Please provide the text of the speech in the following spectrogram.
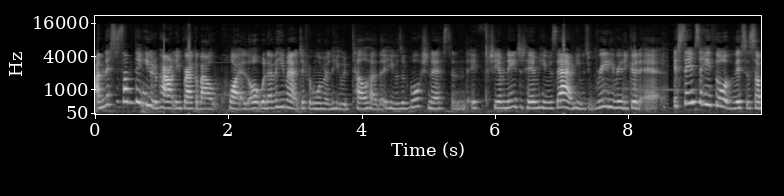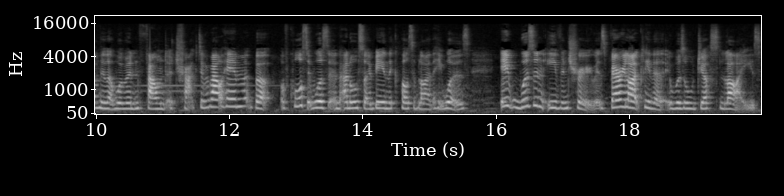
And this is something he would apparently brag about quite a lot. Whenever he met a different woman, he would tell her that he was an abortionist and if she ever needed him, he was there and he was really, really good at it. It seems that he thought this is something that women found attractive about him, but of course it wasn't. And also being the compulsive liar that he was, it wasn't even true. It's very likely that it was all just lies.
